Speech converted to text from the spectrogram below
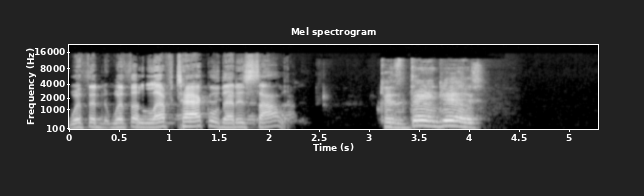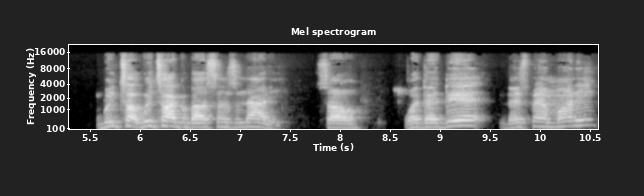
with a with a left tackle that is solid? Because the thing is, we talk we talk about Cincinnati. So what they did, they spent money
